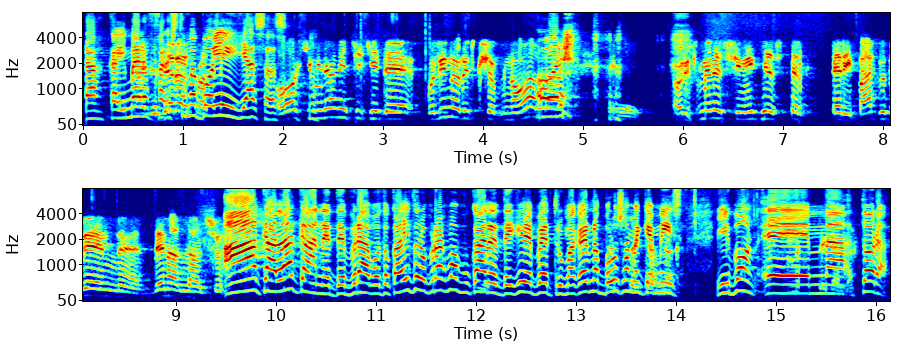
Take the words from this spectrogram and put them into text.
Καλημέρα, Καλημέρα. ευχαριστούμε πολύ. Γεια σας. Όχι, μην ανησυχείτε. Πολύ νωρίς ξυπνώ, αλλά ε, ορισμένες συνήθειες περιπάτου δεν, δεν αλλάζουν. Α, καλά κάνετε. Μπράβο. Το καλύτερο πράγμα που κάνετε, κύριε Πέτρου. Μακάρι να μπορούσαμε κι εμείς. Λοιπόν, ε, τώρα.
